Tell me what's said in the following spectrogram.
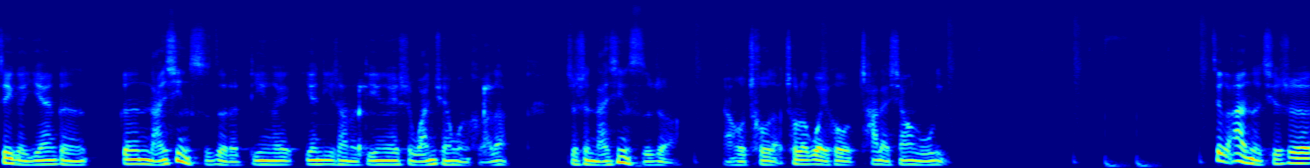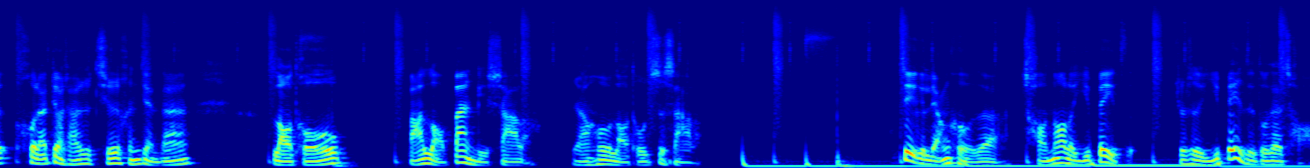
这个烟跟跟男性死者的 DNA 烟蒂上的 DNA 是完全吻合的。这是男性死者，然后抽的，抽了过以后插在香炉里。这个案子其实后来调查是其实很简单，老头把老伴给杀了，然后老头自杀了。这个两口子吵闹了一辈子，就是一辈子都在吵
